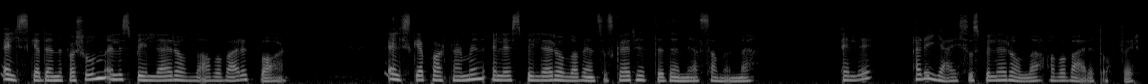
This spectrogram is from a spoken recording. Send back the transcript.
Elsker jeg denne personen, eller spiller jeg rolle av å være et barn? Elsker jeg partneren min, eller spiller jeg rolle av en som skal redde den jeg er sammen med? Eller er det jeg som spiller rolle av å være et offer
